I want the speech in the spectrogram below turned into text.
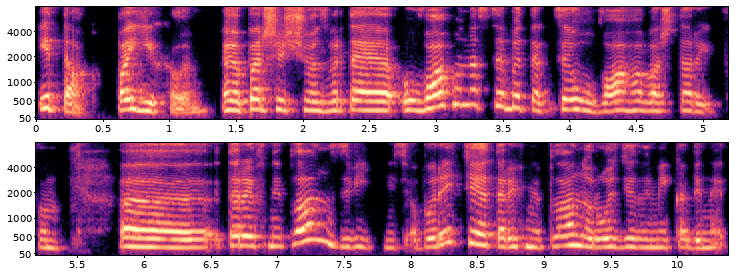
І так, поїхали. Перше, що звертає увагу на себе, так це увага ваш тариф. Тарифний план, звітність. Оберіть тарифний план у розділі Мій кабінет.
